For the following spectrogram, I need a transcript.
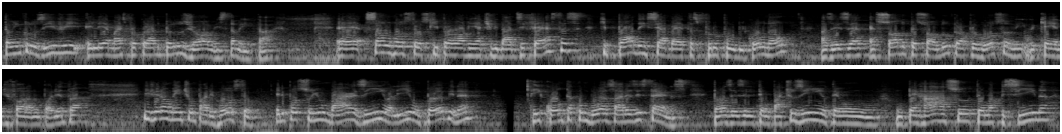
Então, inclusive, ele é mais procurado pelos jovens também, tá? É, são hostels que promovem atividades e festas que podem ser abertas para o público ou não. Às vezes é, é só do pessoal do próprio hostel, quem é de fora não pode entrar. E geralmente um party hostel ele possui um barzinho ali, um pub, né? E conta com boas áreas externas. Então, às vezes, ele tem um pátiozinho, tem um, um terraço, tem uma piscina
